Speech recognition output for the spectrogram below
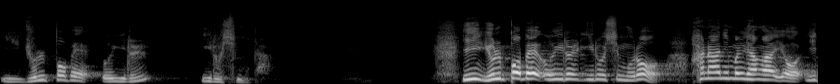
이 율법의 의를 이루십니다. 이 율법의 의를 이루심으로 하나님을 향하여 이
